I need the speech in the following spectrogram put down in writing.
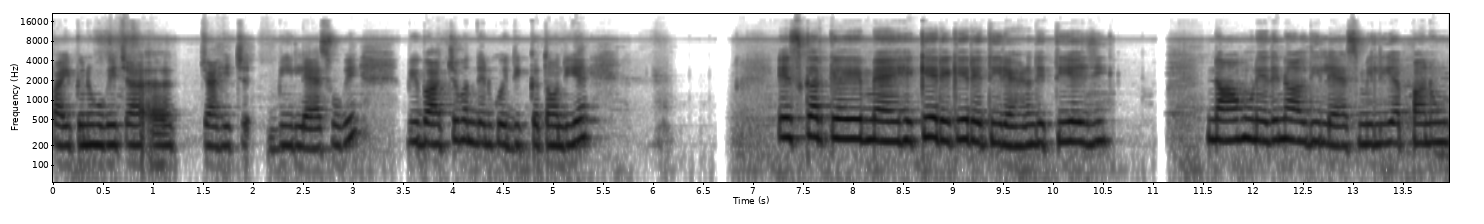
ਪਾਈਪਿੰਗ ਹੋਵੇ ਚਾ ਚਾਹੇ ਚ ਵੀ ਲੈਸ ਹੋਵੇ, ਵੀ ਬਾਅਦ ਚੋਂ ਬੰਦੇ ਨੂੰ ਕੋਈ ਦਿੱਕਤ ਆਉਂਦੀ ਹੈ। ਇਸ ਕਰਕੇ ਮੈਂ ਇਹ ਘੇਰੇ ਘੇਰੇ ਤੀ ਰਹਿਣ ਦਿੱਤੀ ਹੈ ਜੀ। ਨਾ ਹੁਣ ਇਹਦੇ ਨਾਲ ਦੀ ਲੈਸ ਮਿਲੀ, ਆਪਾਂ ਨੂੰ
